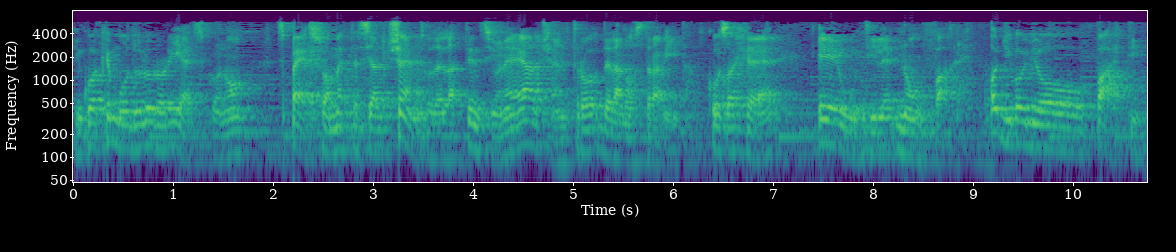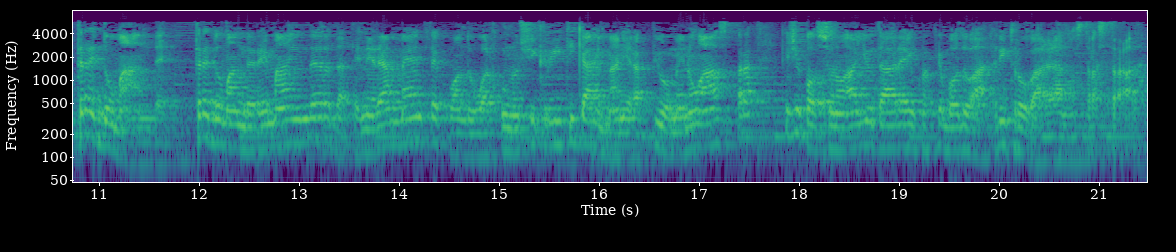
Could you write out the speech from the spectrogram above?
in qualche modo loro riescono spesso a mettersi al centro dell'attenzione e al centro della nostra vita, cosa che è utile non fare. Oggi voglio farti tre domande, tre domande reminder da tenere a mente quando qualcuno ci critica in maniera più o meno aspra che ci possono aiutare in qualche modo a ritrovare la nostra strada.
